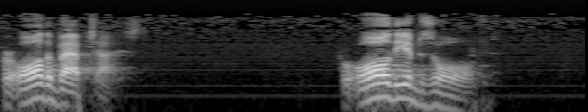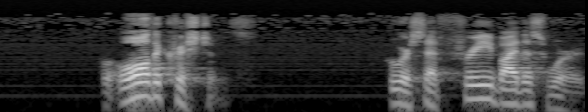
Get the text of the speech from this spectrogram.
for all the baptized, for all the absolved, for all the Christians who are set free by this word.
